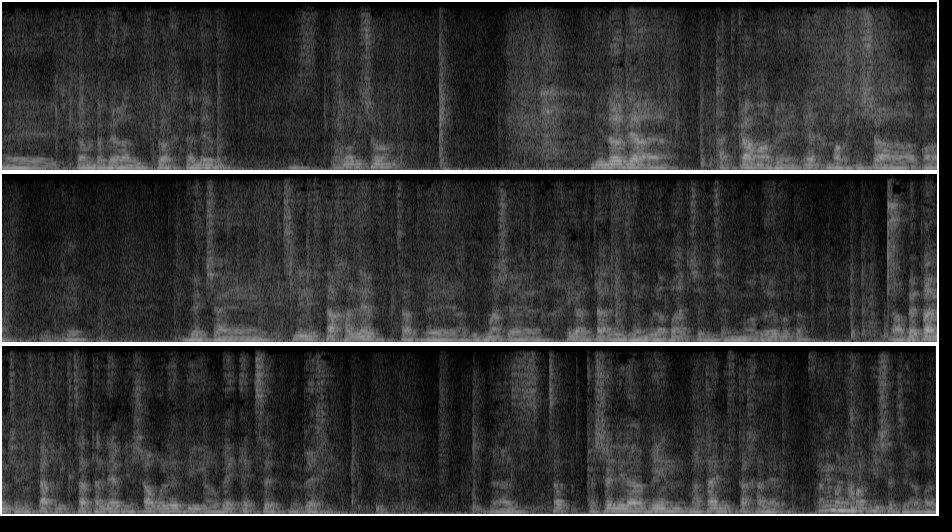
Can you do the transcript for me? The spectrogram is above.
וכשאתה מדבר על לפתוח את הלב, אז דבר ראשון, אני לא יודע עד כמה ואיך מרגישה אהבה, אוקיי? וכשאצלי נפתח הלב קצת, והדוגמה שהכי עלתה לי זה מול הבת שלי, שאני מאוד אוהב אותה, והרבה פעמים כשנפתח לי קצת הלב, ישר עולה בי הרבה עצב ובכי. ואז קצת קשה לי להבין מתי נפתח הלב. לפעמים אני מרגיש את זה, אבל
